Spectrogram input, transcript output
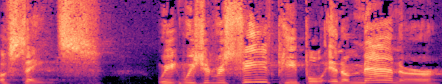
of saints. We, we should receive people in a manner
